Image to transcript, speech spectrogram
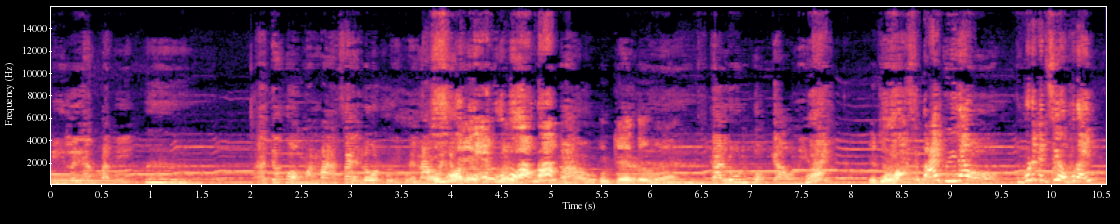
มีเลยอันปันนี้เจ้าของมันมาใส่รถไปนั่งคนแก่กูบอกนะคนแก้ตัวเหรอการรุ่นพวกเก่านี่เฮ้ยเป็นกูหกสิบายปีแล้วกูไม่ได้เป็นเสี่ยวกูไหนกู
